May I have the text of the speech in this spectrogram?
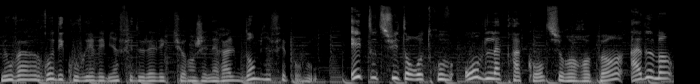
Mais on va redécouvrir les bienfaits de la lecture en général dans Bienfaits pour vous. Et tout de suite, on retrouve On de la raconte sur Europe 1. À demain.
